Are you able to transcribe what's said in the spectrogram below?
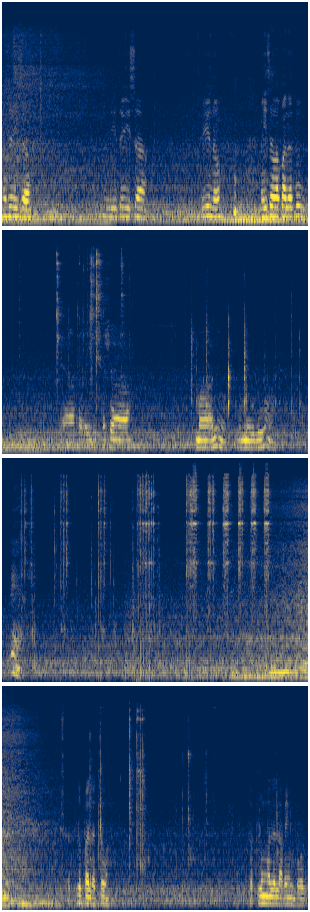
Nasa isa. Nandito isa. Ayun oh. May isa pa pala dun. Kaya pala hindi pa siya ma ano, lumuluwang. Eh. Tatlo pala to. Tatlong malalaking bolt.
